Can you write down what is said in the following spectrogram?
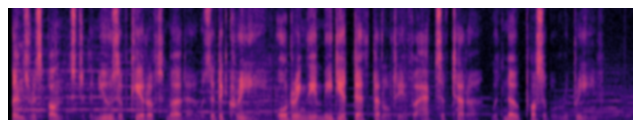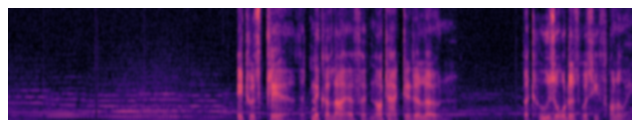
Stalin's response to the news of Kirov's murder was a decree ordering the immediate death penalty for acts of terror with no possible reprieve. It was clear that Nikolaev had not acted alone. But whose orders was he following?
